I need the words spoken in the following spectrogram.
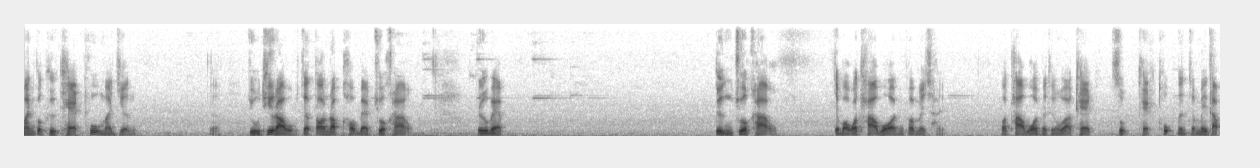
มันก็คือแขกผู้มาเยือน อยู่ที่เราจะต้อนรับเขาแบบชั่วคราว หรือแบบกึ่งชั่วคราว จะบอกว่าถาวรก็ไม่ใช่ เพราะถาวรหมายถึงว่าแขกสุขแขกทุกข์นั้นจะไม่ดับ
